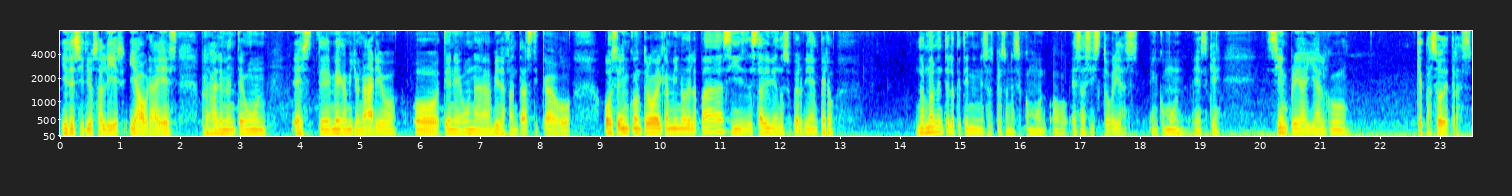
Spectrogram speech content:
y decidió salir y ahora es probablemente un este mega millonario o tiene una vida fantástica o o se encontró el camino de la paz y está viviendo súper bien, pero normalmente lo que tienen esas personas en común o esas historias en común es que siempre hay algo que pasó detrás,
